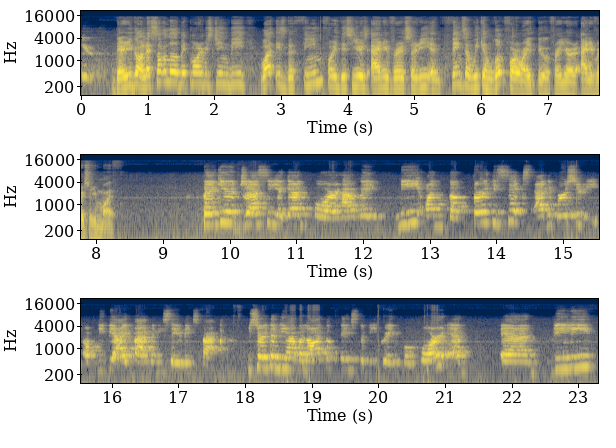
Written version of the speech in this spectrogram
you. There you go. Let's talk a little bit more, Miss Jean B. What is the theme for this year's anniversary and things that we can look forward to for your anniversary month? Thank you, Jesse, again for having me on the 36th anniversary of BPI Family Savings Bank. We certainly have a lot of things to be grateful for, and and really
